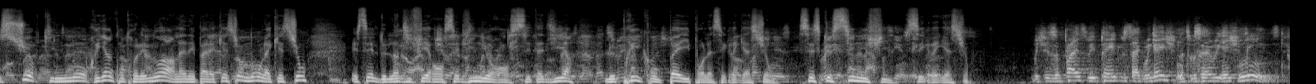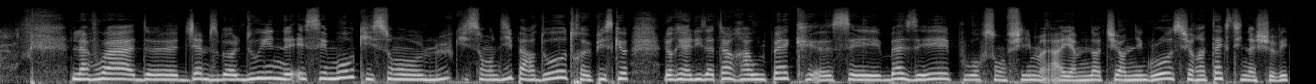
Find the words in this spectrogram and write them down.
sûr qu'ils n'ont rien contre les Noirs. Là n'est pas la question. Non, la question est celle de l'indifférence et de l'ignorance, c'est-à-dire le prix qu'on paye pour la ségrégation. C'est ce que signifie ségrégation la voix de James Baldwin et ces mots qui sont lus, qui sont dits par d'autres, puisque le réalisateur Raoul Peck euh, s'est basé pour son film I Am Not Your Negro sur un texte inachevé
